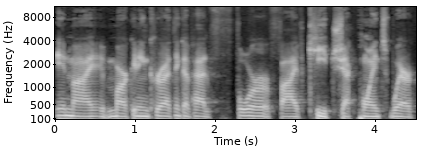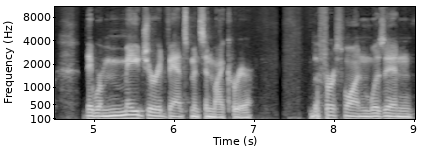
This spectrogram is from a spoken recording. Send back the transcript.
in my marketing career i think i've had four or five key checkpoints where they were major advancements in my career the first one was in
